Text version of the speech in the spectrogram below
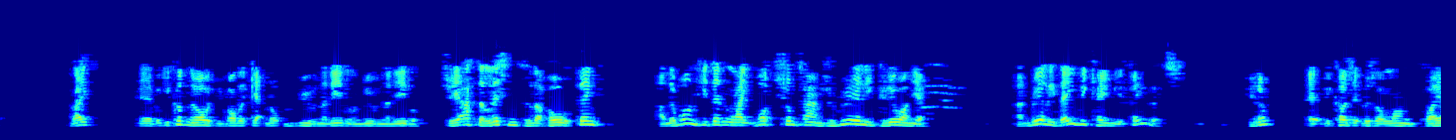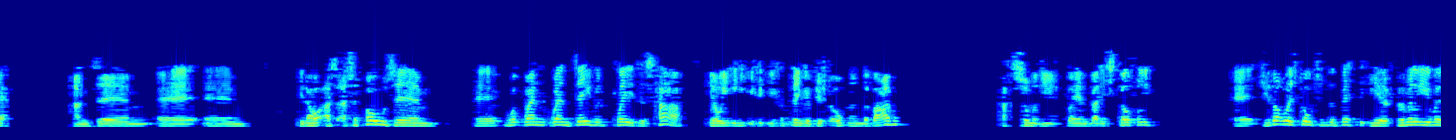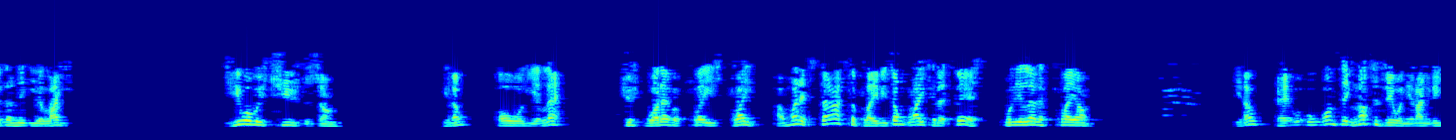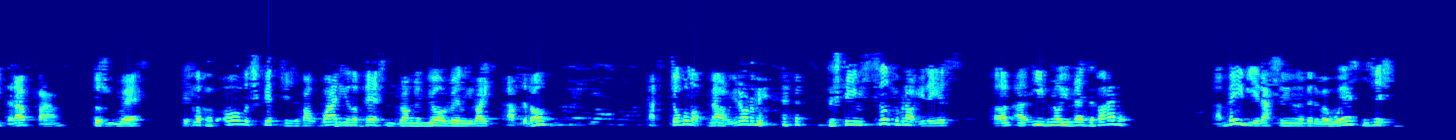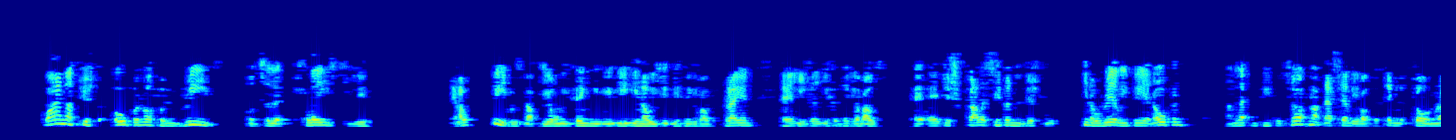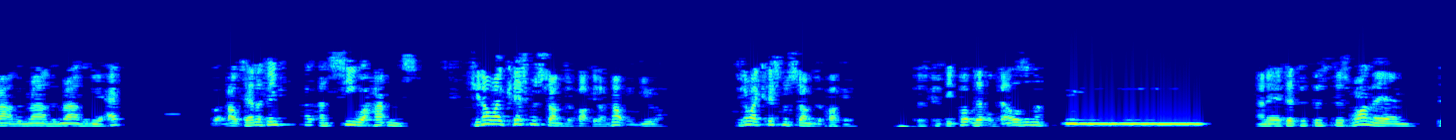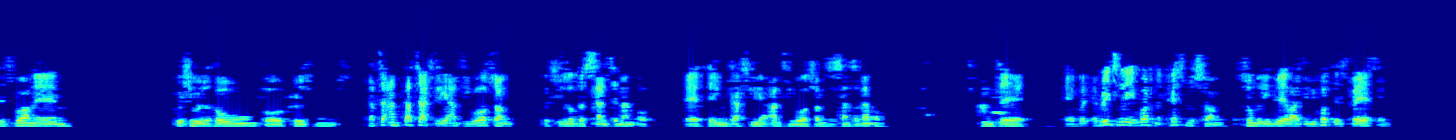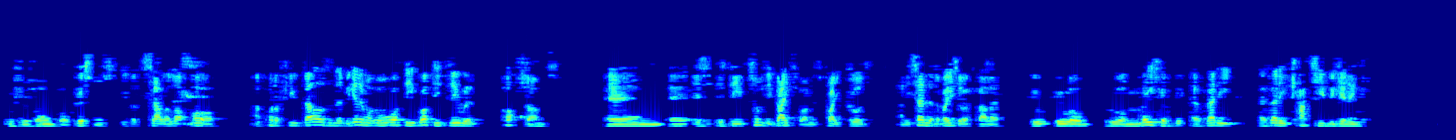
Right? Uh, but you couldn't always be bothered getting up and moving the needle and moving the needle. So you have to listen to the whole thing. And the ones you didn't like much sometimes really grew on you. And really they became your favourites. You know? Uh, because it was a long player. And, um, uh, um, you know, I, I suppose, um, uh, when, when David played his harp, you know, you, you, can think of just opening the Bible. That's somebody who's playing very skillfully. Uh, you'd always go to the bit that you're familiar with and that you like. You always choose the song. You know? Or will you let just whatever plays play? And when it starts to play, if you don't like it at first, will you let it play on? You know? Uh, one thing not to do when you're angry that I've found doesn't work is look at all the scriptures about why the other person's wrong and you're really right after all. That's double up now, you know what I mean? the steam's still coming out your ears, uh, even though you've read the Bible. And maybe you're actually in a bit of a worse position. Why not just open up and read until it plays to you? You know, reading's not the only thing. You, you, know, you, you, think about praying. Uh, you, can, you can think about uh, uh, just fellowshipping and just, you know, really being open and letting people talk. Not necessarily about the thing that's going round and round and round in your head, but about anything and, see what happens. Do you know why Christmas songs are popular? Not with you, do you know why Christmas songs are popular? Because they put little bells in them. And uh, there's, there's one, um, there's one, um, You Was Home for Christmas. That's, that's actually an anti-war song, which is another sentimental uh, thing. Actually, anti-war songs are sentimental. And, uh, uh, but originally it wasn't a Christmas song. Somebody realised if you put this verse in, which Was Home for Christmas, you could sell a lot more and put a few bells in the beginning. What do what do you do with pop songs? um, uh, is, is the, somebody writes one, it's quite good, and he sends it away to a fella who, who will, who will make a, a very, a very catchy beginning.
